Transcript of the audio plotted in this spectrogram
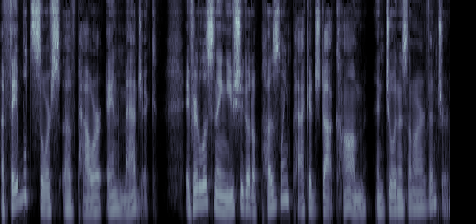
a fabled source of power and magic. If you're listening, you should go to puzzlingpackage.com and join us on our adventure.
